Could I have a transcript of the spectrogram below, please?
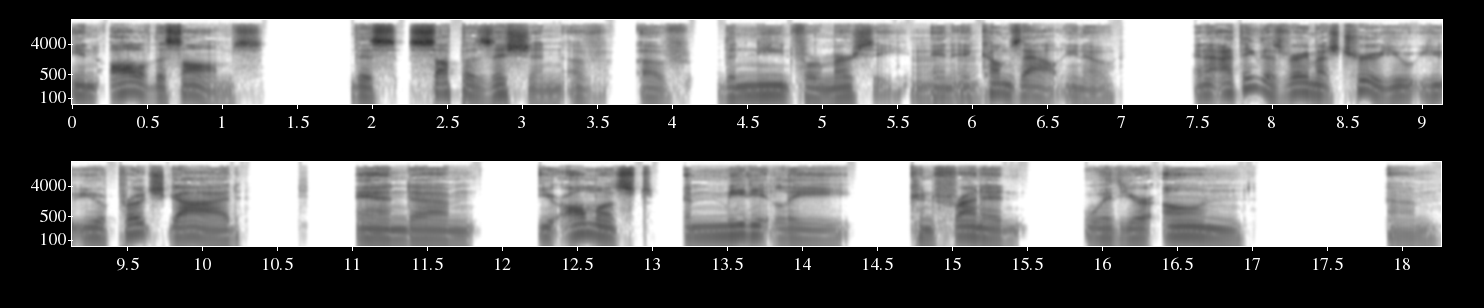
in all of the Psalms this supposition of of the need for mercy and Mhm. it comes out you know and i think that's very much true you you, you approach god and um, you're almost immediately confronted with your own um,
